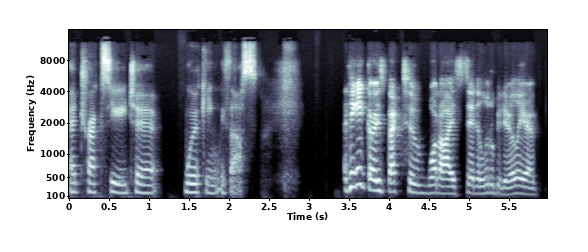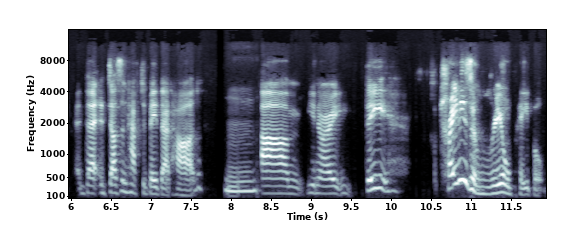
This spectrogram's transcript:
attracts you to working with us? I think it goes back to what I said a little bit earlier that it doesn't have to be that hard. Mm. Um, you know, the tradies are real people.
